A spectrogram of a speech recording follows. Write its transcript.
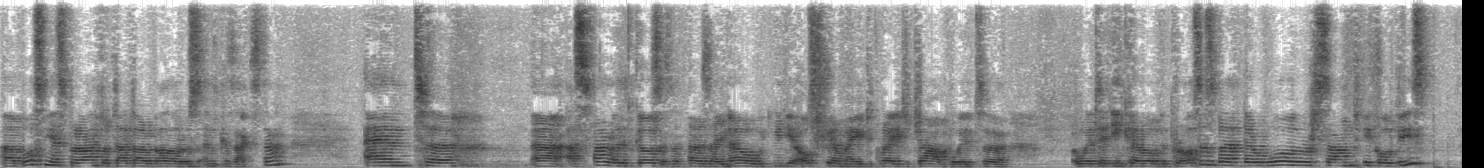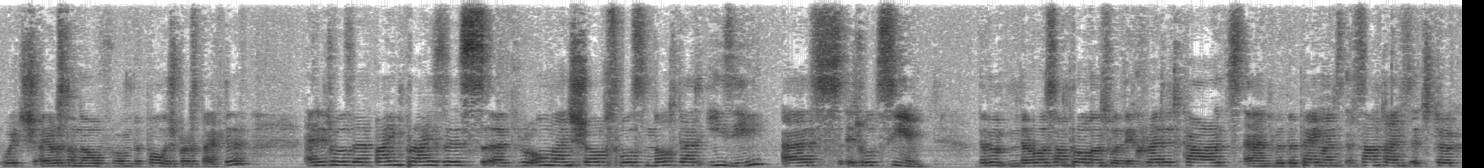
Uh, Bosnia, Esperanto, Tatar, Belarus, and Kazakhstan. And uh, as far as it goes, as far as I know, Wikimedia Austria made a great job with uh, with taking care of the process, but there were some difficulties, which I also know from the Polish perspective. And it was that buying prizes uh, through online shops was not that easy as it would seem. There, there were some problems with the credit cards and with the payments, and sometimes it took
